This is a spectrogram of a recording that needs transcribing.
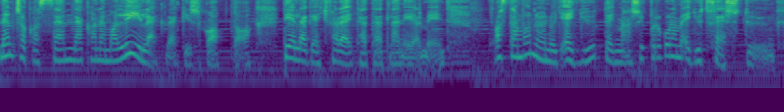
nem csak a szemnek, hanem a léleknek is kaptak. Tényleg egy felejthetetlen élményt. Aztán van olyan, hogy együtt, egy másik program, együtt festünk.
